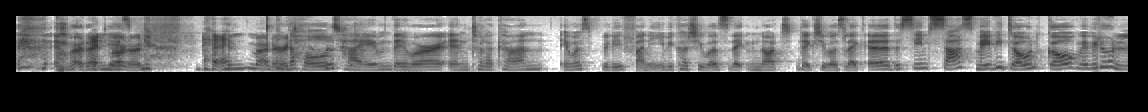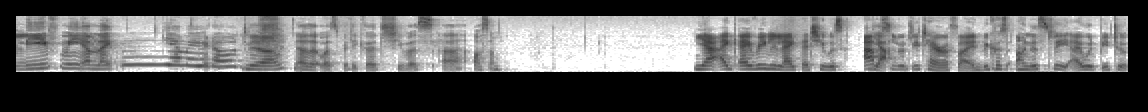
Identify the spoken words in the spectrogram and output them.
and murdered. and yes. murdered. and And murdered. the whole time they were in Talokan, it was really funny because she was like not like she was like, uh, this seems sus. Maybe don't go. Maybe don't leave me. I'm like, mm, yeah, maybe don't. Yeah. No, that was really good. She was uh, awesome. Yeah, I, I really like that. She was absolutely terrified because honestly, I would be too.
